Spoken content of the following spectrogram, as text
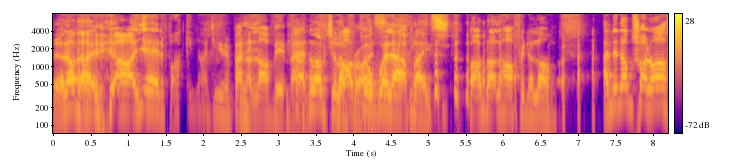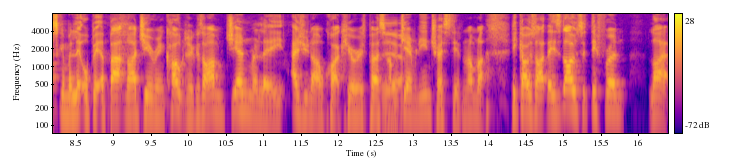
And I'm like, oh, yeah, the fucking Nigerian banter. I love it, man. I love jollof Like, I feel well out of place, but I'm like laughing along. And then I'm trying to ask him a little bit about Nigerian culture because I'm generally, as you know, I'm quite a curious person. Yeah. I'm generally interested. And I'm like, he goes like, there's loads of different, like,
